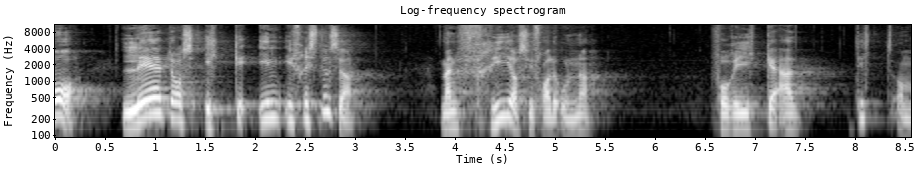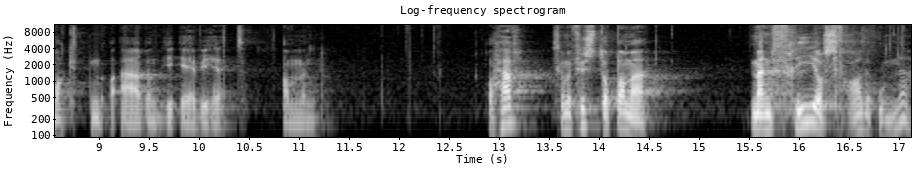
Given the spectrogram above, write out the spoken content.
Og led oss ikke inn i fristelse, men fri oss ifra det onde. For riket er ditt og makten og æren i evighet. Amen. Og Her skal vi først stoppe med men fri oss fra det onde.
